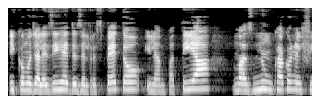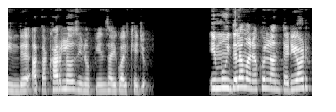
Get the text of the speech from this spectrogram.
y como ya les dije, desde el respeto y la empatía, más nunca con el fin de atacarlo si no piensa igual que yo. Y muy de la mano con lo anterior,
